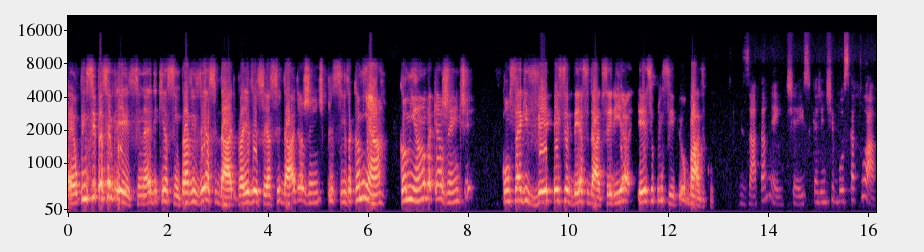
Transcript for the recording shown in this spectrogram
É, o princípio é sempre esse, né? De que assim, para viver a cidade, para exercer a cidade, a gente precisa caminhar. Caminhando é que a gente consegue ver, perceber a cidade. Seria esse o princípio básico. Exatamente, é isso que a gente busca atuar.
